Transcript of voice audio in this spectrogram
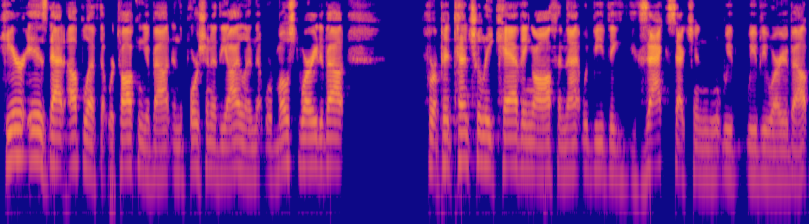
Here is that uplift that we're talking about in the portion of the island that we're most worried about for potentially calving off, and that would be the exact section we, we'd be worried about.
